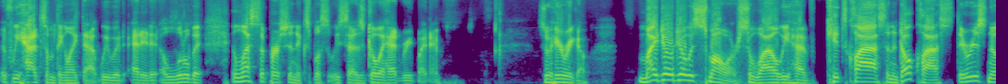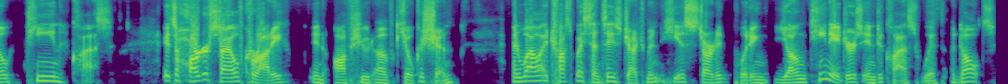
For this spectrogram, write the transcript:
if we had something like that, we would edit it a little bit, unless the person explicitly says, "Go ahead, read my name." So here we go. My dojo is smaller, so while we have kids class and adult class, there is no teen class. It's a harder style of karate, an offshoot of Kyokushin. And while I trust my sensei's judgment, he has started putting young teenagers into class with adults.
